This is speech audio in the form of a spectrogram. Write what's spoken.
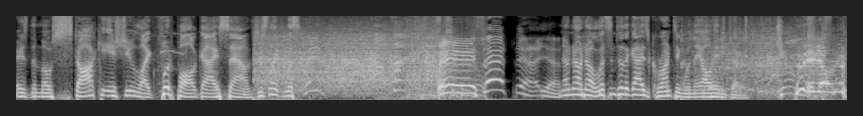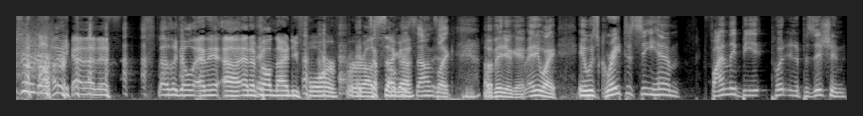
is the most stock issue like football guy sounds. Just like listen. Hey, set. Yeah, yeah. No, no, no. Listen to the guys grunting when they all hit each other. yeah, that is. That was like the old uh, NFL '94 for uh, It Sega. sounds like a video game. Anyway, it was great to see him finally be put in a position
